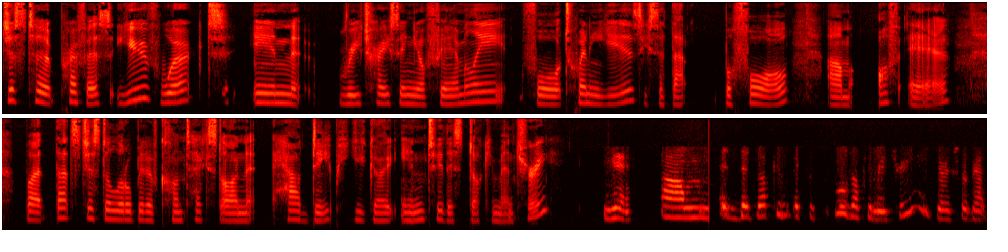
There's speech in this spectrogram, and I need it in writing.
Just to preface, you've worked in retracing your family for 20 years. You said that before, um, off air, but that's just a little bit of context on how deep you go into this documentary. Yes. Um, the docu- it's a full documentary. It goes for about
